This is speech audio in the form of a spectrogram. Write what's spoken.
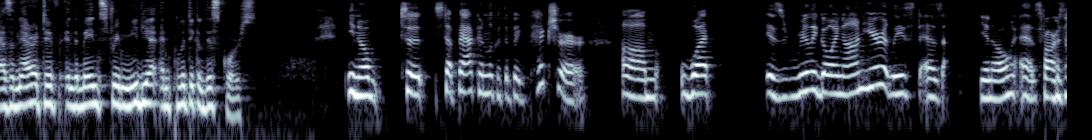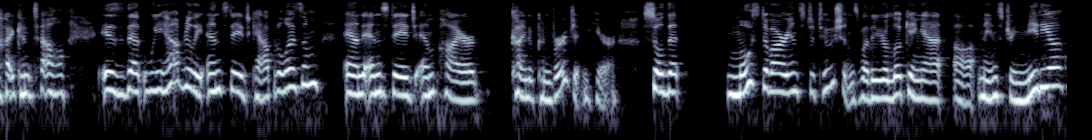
as a narrative in the mainstream media and political discourse? You know, to step back and look at the big picture, um, what is really going on here, at least as you know, as far as I can tell, is that we have really end stage capitalism and end stage empire kind of converging here. So that most of our institutions, whether you're looking at uh, mainstream media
